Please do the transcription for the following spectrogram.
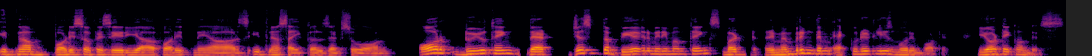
Itna body surface area for itne hours, itna cycles, and so on. Or do you think that just the bare minimum things, but remembering them accurately is more important? Your take on this?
